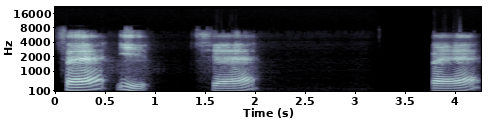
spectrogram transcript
F, I. Ç, F,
